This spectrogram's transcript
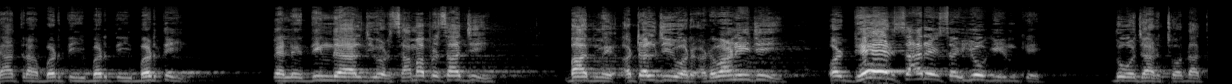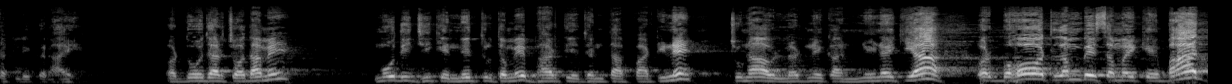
यात्रा बढ़ती बढ़ती बढ़ती। पहले दीनदयाल जी और श्यामा प्रसाद जी, बाद में अटल जी और अडवाणी जी और ढेर सारे सहयोगी उनके 2014 तक लेकर आए। और 2014 में मोदी जी के नेतृत्व में भारतीय जनता पार्टी ने चुनाव लड़ने का निर्णय किया और बहुत लंबे समय के बाद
